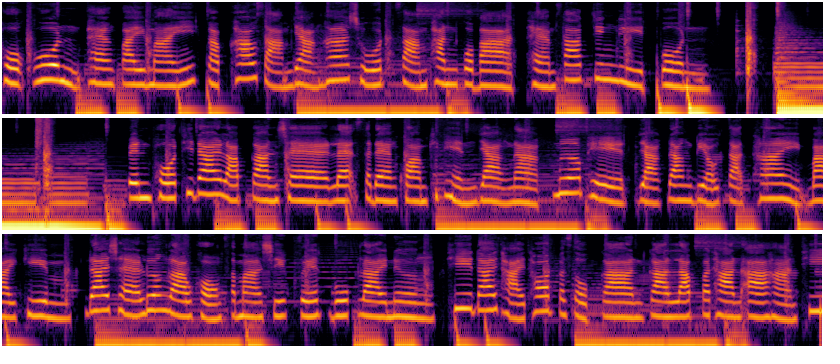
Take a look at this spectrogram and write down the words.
โถกวุ่น แพงไปไหม กับข้าว 3 อย่าง 5 ชุด 3,000 กว่าบาท แถมซากจิ้งหรีดป่น เป็นโพสต์ที่ได้รับการแชร์และแสดงความคิดเห็นอย่างหนัก เมื่อเพจอยากดังเดี๋ยวจัดให้บายคิม ได้แชร์เรื่องราวของสมาชิก Facebook รายหนึ่ง ที่ได้ถ่ายทอดประสบการณ์ การรับประทานอาหารที่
